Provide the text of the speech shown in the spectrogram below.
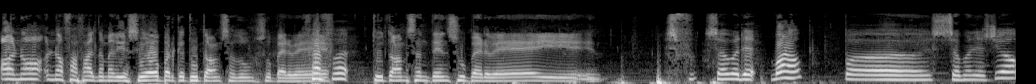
O no, no fa falta mediació perquè tothom s'ha dut superbé, Fa fa... tothom s'entén superbé i... Sobre, bueno, pues, la mediació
